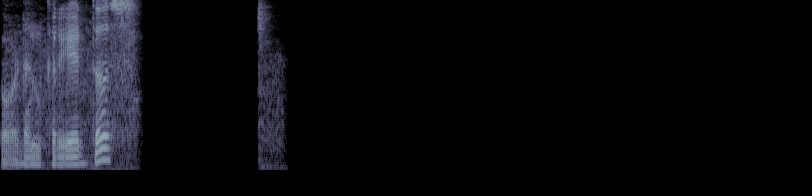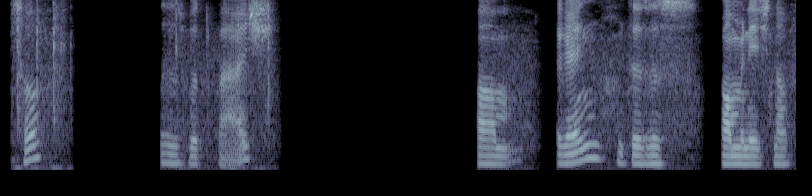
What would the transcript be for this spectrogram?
Go ahead and create this. So this is with badge. Um again this is combination of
